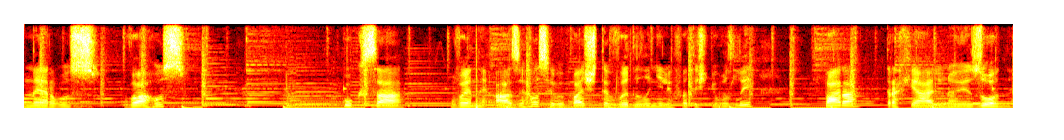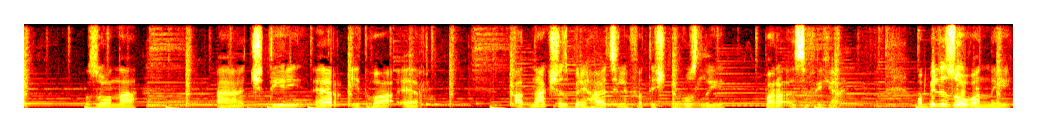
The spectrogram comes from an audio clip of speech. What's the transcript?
нервус вагус, кукса вени азигос, і ви бачите видалені лімфатичні вузли паратрахеальної зони. Зона 4R і 2R. Однак ще зберігаються лімфатичні вузли параезофагіальні. Мобілізований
